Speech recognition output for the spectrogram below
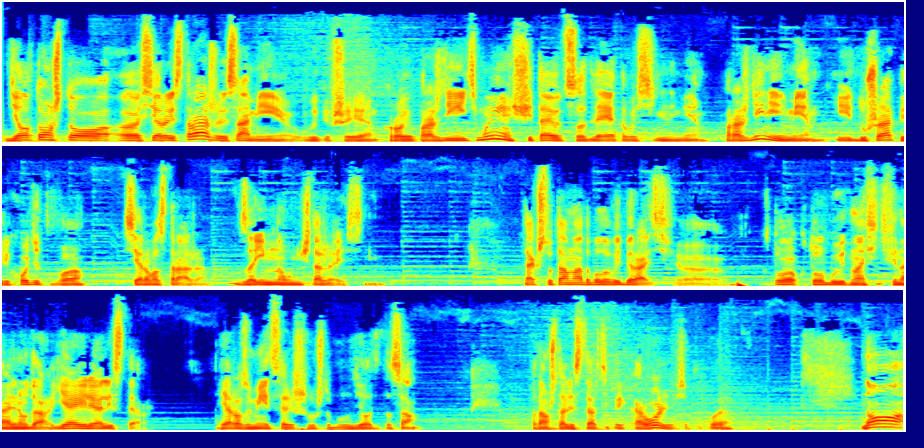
Дело в том, что э, серые стражи, сами выпившие крови порождений тьмы, считаются для этого сильными порождениями, и душа переходит в серого стража, взаимно уничтожаясь с ним. Так что там надо было выбирать, э, кто, кто будет наносить финальный удар, я или Алистер. Я, разумеется, решил, что буду делать это сам. Потому что Алистер теперь король и все такое. Но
